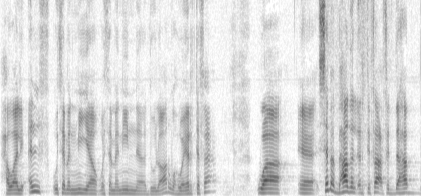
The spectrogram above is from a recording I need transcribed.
حوالي 1880 دولار وهو يرتفع. وسبب هذا الارتفاع في الذهب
